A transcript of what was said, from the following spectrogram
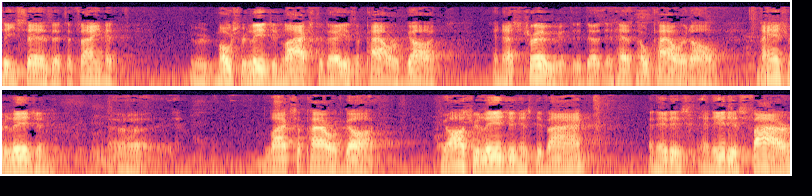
he says that the thing that most religion lacks today is the power of God. And that's true. It, it, does, it has no power at all. Man's religion uh, lacks the power of God. God's religion is divine, and it is and it is fire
